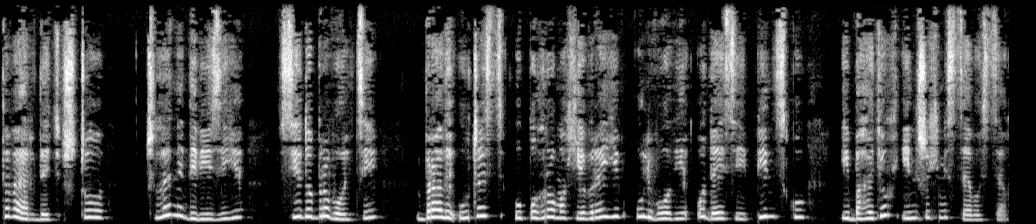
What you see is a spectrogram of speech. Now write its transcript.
твердить, що члени дивізії, всі добровольці, брали участь у погромах євреїв у Львові, Одесі, Пінську і багатьох інших місцевостях.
